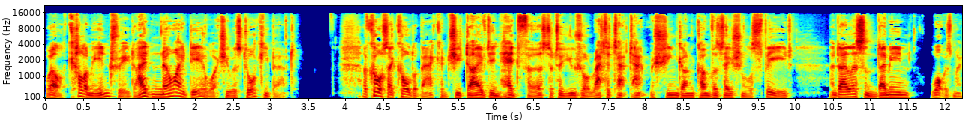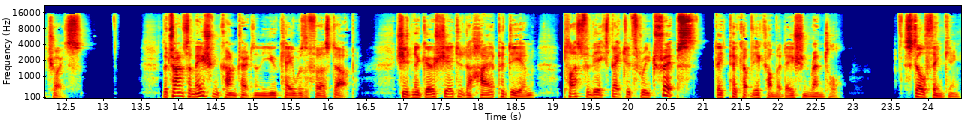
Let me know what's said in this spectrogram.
well, colour me intrigued. I had no idea what she was talking about. Of course, I called her back, and she dived in headfirst at her usual rat-a-tat-tat machine gun conversational speed, and I listened. I mean, what was my choice? The transformation contract in the UK was the first up. She'd negotiated a higher per diem, plus for the expected three trips, they'd pick up the accommodation rental. Still thinking,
